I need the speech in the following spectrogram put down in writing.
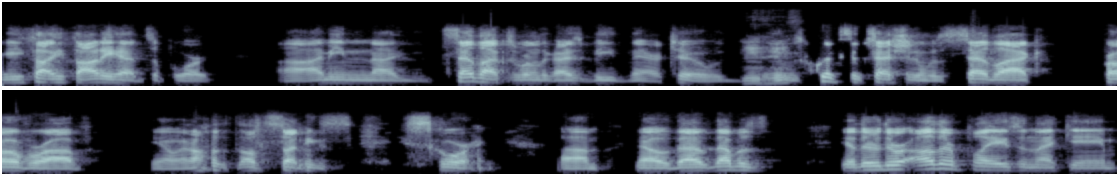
he thought he thought he had support. Uh, I mean, uh, Sedlak was one of the guys beaten there too. Mm-hmm. It was quick succession. It was Sedlak, Provorov, you know, and all, all of a sudden he's, he's scoring. Um, no, that that was yeah, there there were other plays in that game,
